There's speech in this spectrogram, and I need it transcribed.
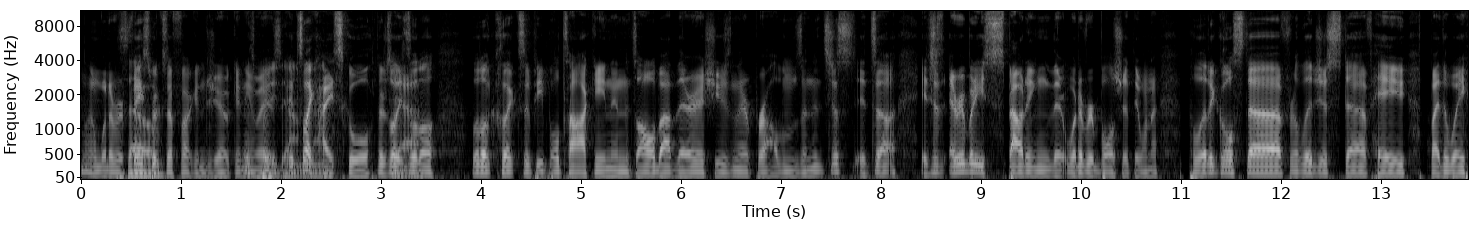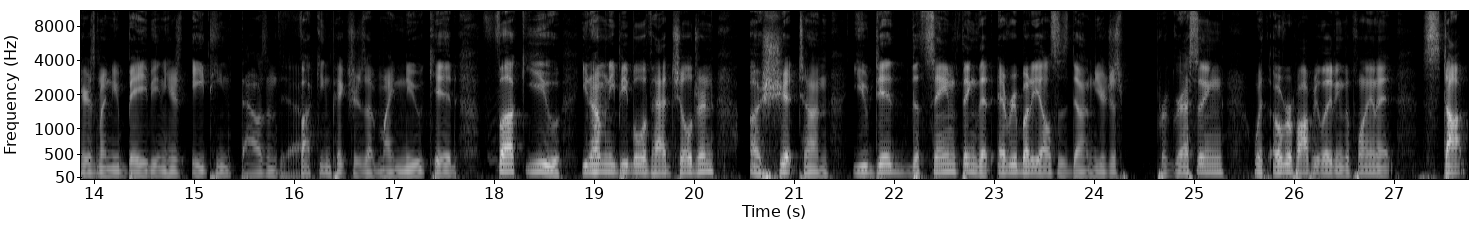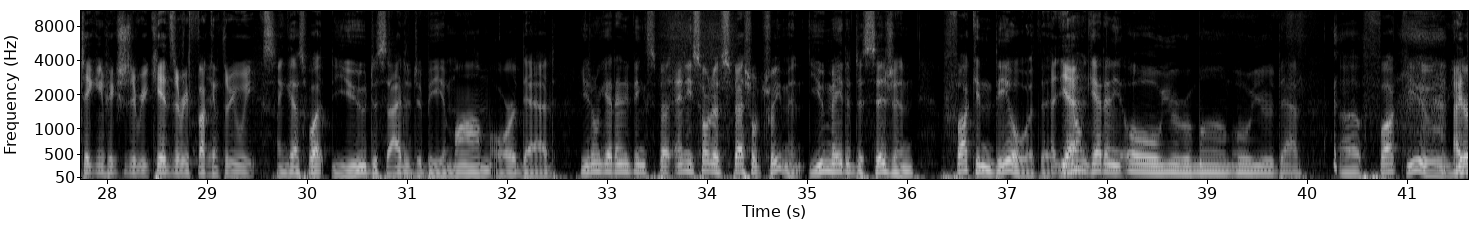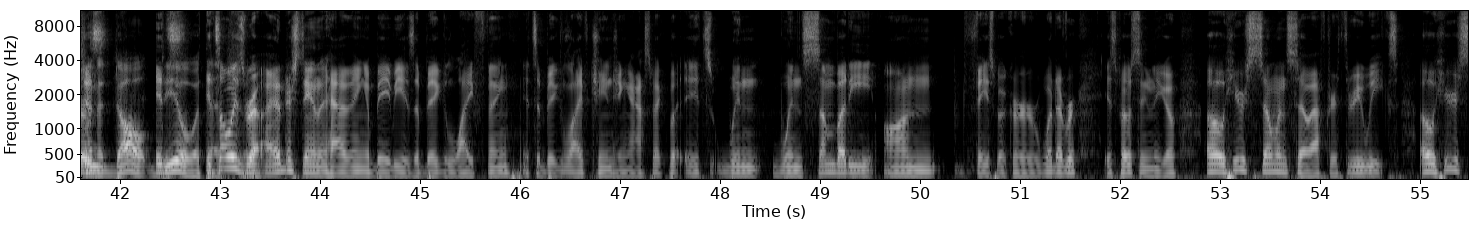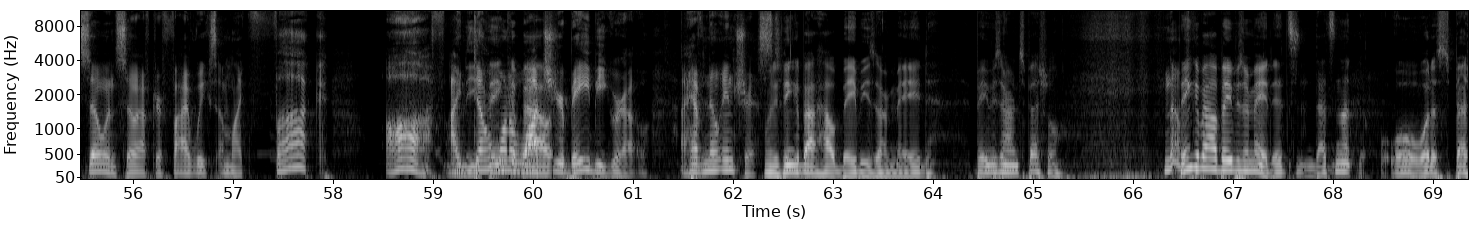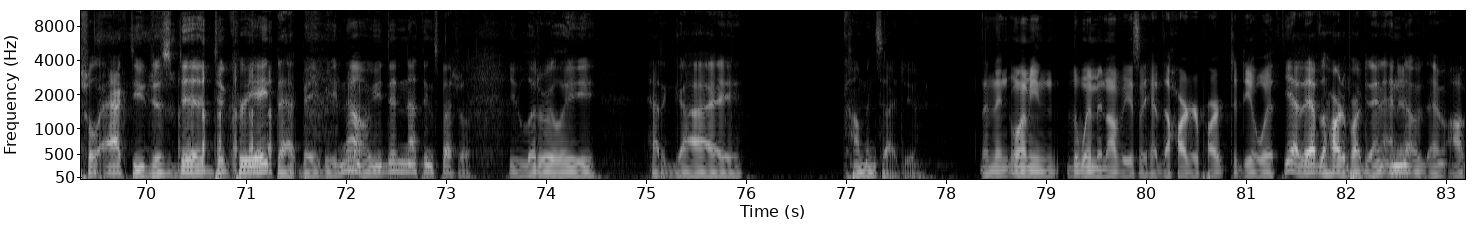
Well, whatever. So- Facebook's a fucking joke, anyways. It's, dumb like now. high school. There's all these little little cliques of people talking, and it's all about their issues and their problems, and it's just it's a it's just everybody's spouting their whatever bullshit they want to political stuff, religious stuff. Hey, by the way, here's my new baby, and here's eighteen thousand Yeah. fucking pictures of my new kid. Fuck you. You know how many people have had children? A shit ton. You did the same thing that everybody else has done. You're just progressing with overpopulating the planet. Stop taking pictures of your kids every fucking three weeks. And guess what? You decided to be a mom or a dad. You don't get anything spe- any sort of special treatment. You made a decision. Fucking deal with it. Uh, You don't get any. Oh, you're a mom. Oh, you're a dad. Uh, fuck you. You're just- an adult. Deal with it. It's always rough. I understand that having a baby is a big life thing. It's a big life changing aspect, but it's when when somebody on Facebook or whatever is posting and they go, "Oh, here's so and so after 3 weeks. Oh, here's so and so after 5 weeks." I'm like, "Fuck off. I When don't want to watch your baby grow. I have no interest." When you think about how babies are made, babies aren't special. no. Think about how babies are made. It's that's not. Oh, what a special act you just did to create that baby. No, you did nothing special. You literally had a guy come inside you. And then well, I mean, the women obviously have the harder part to deal with. Yeah, they have the harder part, and and no, and, uh,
